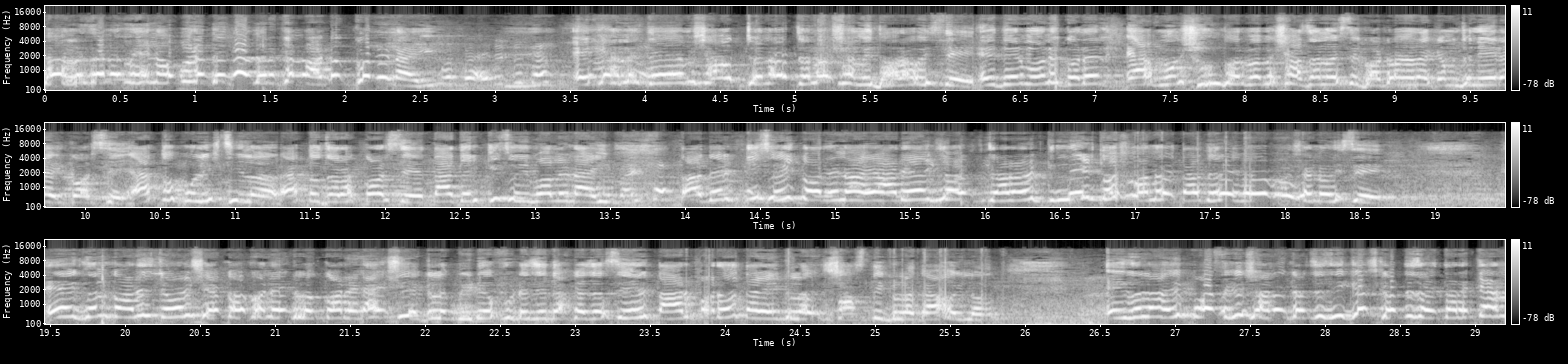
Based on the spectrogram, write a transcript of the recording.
তাহলে যারা মেন অপরাধে তাদেরকে আটক করে নাই এখানে যে সাতজন আটজন আসামি ধরা হয়েছে এদের মনে করেন এমন সুন্দরভাবে সাজানো হয়েছে, ঘটনাটা কেমন যেন এরাই করছে। এত পুলিশ ছিল, এত যারা করছে, তাদের কিছুই বলে নাই। তাদের কিছুই করে নাই, আর একজন যারা নির্দোষ মানুষ, তাদের এইভাবে বসানো হয়েছে। একজন কনস্টেবল, সে কখনো এগুলো করে নাই, সে এগুলো ভিডিও ফুটেজে দেখা যাচ্ছে, তারপরেও তার এগুলো শাস্তিগুলো দেওয়া হইল। এইগুলো আমি প্রসিকিউশনের কাছে জিজ্ঞেস করতে চাই, তারা কেন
